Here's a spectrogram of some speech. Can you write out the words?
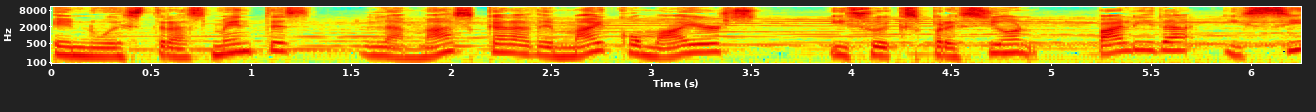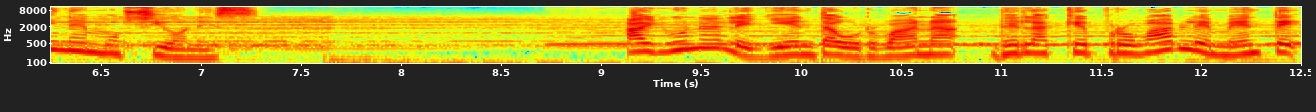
en nuestras mentes la máscara de Michael Myers y su expresión pálida y sin emociones. Hay una leyenda urbana de la que probablemente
